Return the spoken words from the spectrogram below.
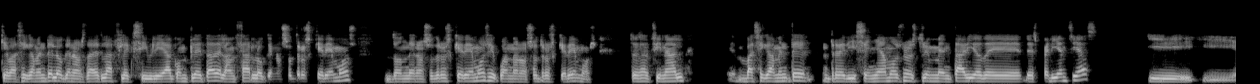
que básicamente lo que nos da es la flexibilidad completa de lanzar lo que nosotros queremos, donde nosotros queremos y cuando nosotros queremos. Entonces, al final, básicamente rediseñamos nuestro inventario de, experiencias y,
